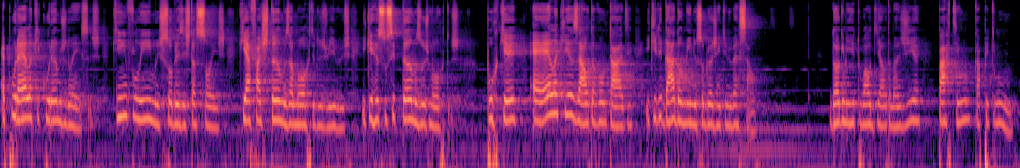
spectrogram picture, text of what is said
É por ela que curamos doenças, que influímos sobre as estações, que afastamos a morte dos vivos e que ressuscitamos os mortos. Porque é ela que exalta a vontade e que lhe dá domínio sobre o agente universal. Dogma Ritual de Alta Magia, parte 1, capítulo 1.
